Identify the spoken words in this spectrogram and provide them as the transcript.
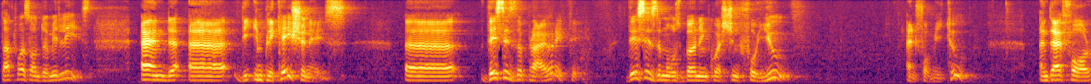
that was on the Middle East. And the implication is this is the priority. This is the most burning question for you and for me too. And therefore,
